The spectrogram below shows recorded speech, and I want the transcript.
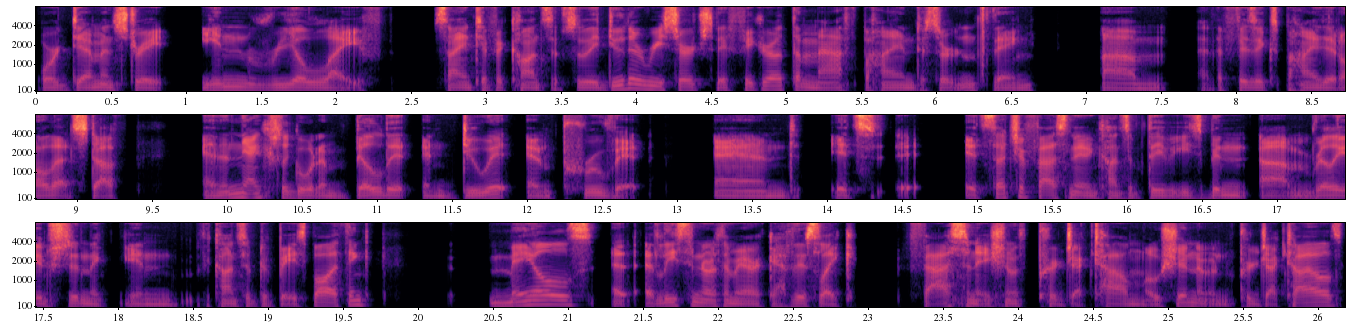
or demonstrate in real life scientific concepts. So they do their research, they figure out the math behind a certain thing, um, the physics behind it, all that stuff, and then they actually go out and build it and do it and prove it. And it's it's such a fascinating concept. They've, he's been um, really interested in the in the concept of baseball. I think males, at, at least in North America, have this like fascination with projectile motion and projectiles,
